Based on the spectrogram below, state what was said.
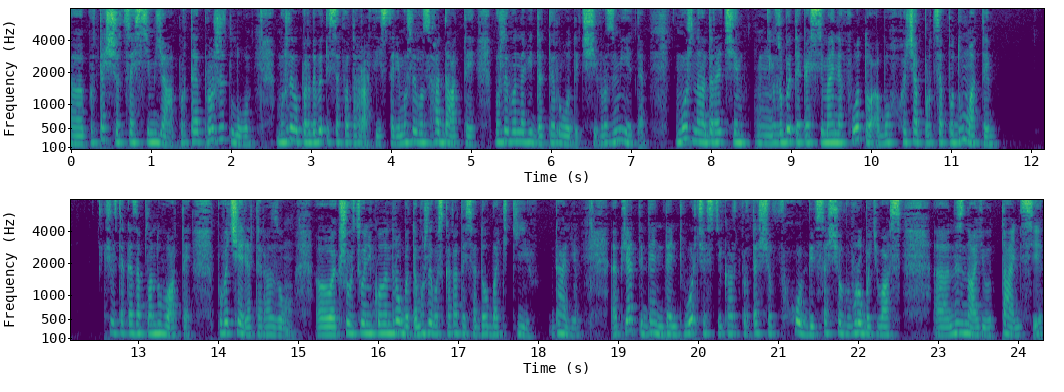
е, про те, що це сім'я, про те, про житло. Можливо, передивитися фотографії старі, можливо, згадати, можливо, навідати родичів. Розумієте? Можна, до речі, зробити якесь сімейне фото, або хоча б про це подумати. Щось таке запланувати, повечеряти разом. Е, Якщо ви цього ніколи не робите, можливо, скататися до батьків. Далі. Е, П'ятий день, день творчості, кажуть про те, що в хобі, все, що робить вас, е, не знаю, танці,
